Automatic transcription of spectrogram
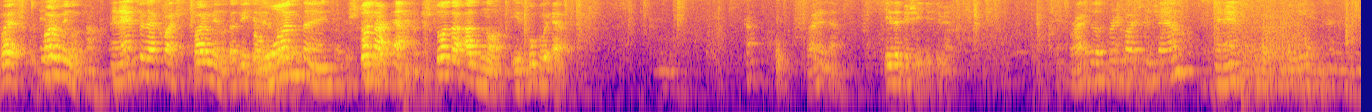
В- Пару минут. And answer that question. Пару минут. Ответьте. На one вопрос. thing, Что-то F. что-то одно из буквы F. Write it down. И запишите себе. Write those three questions down and answer them.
